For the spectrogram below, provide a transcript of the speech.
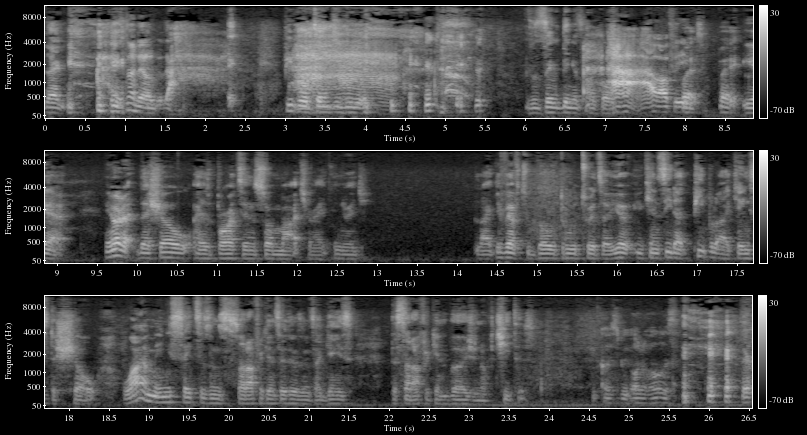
Like it's not that. Ah, people tend to do it's the same thing as alcohol. ah. But but yeah. You know that the show has brought in so much, right? In which like if you have to go through Twitter, you you can see that people are against the show. Why are many citizens, South African citizens, against the South African version of cheaters? because we all hoes.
